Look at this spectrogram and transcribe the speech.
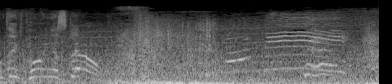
Something's pulling us down! Who's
